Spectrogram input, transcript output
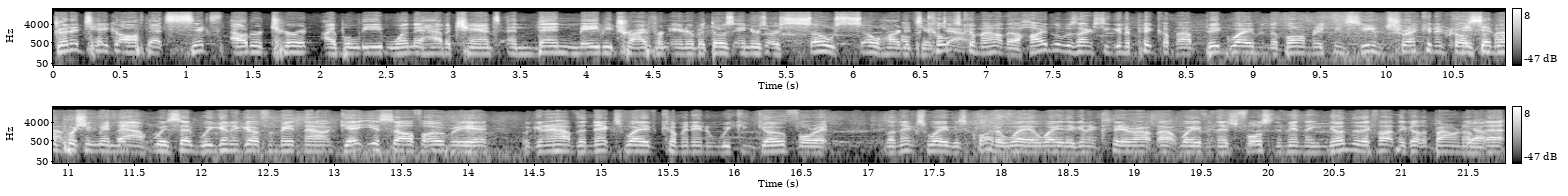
going to take off that sixth outer turret, I believe, when they have a chance, and then maybe try for an inner, but those inners are so, so hard Oh, to take Colts down. come out there. Heidel was actually going to pick up that big wave in the bottom. You can see him trekking across They said we're pushing mid uh, now. We said we're going to go for mid now. Get yourself over here. We're going to have the next wave coming in and we can go for it. The next wave is quite a way away. They're going to clear out that wave and they're forcing them in. They know that the fact they got the Baron up there.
